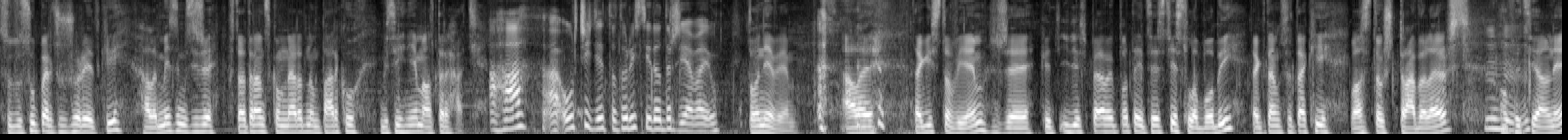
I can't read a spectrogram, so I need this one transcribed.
Sú tu super čučoriedky, ale myslím si, že v Tatranskom národnom parku by si ich nemal trhať. Aha, a určite to turisti dodržiavajú. To neviem. Ale takisto viem, že keď ideš práve po tej ceste slobody, tak tam sú takí vlastne to už travelers mm-hmm. oficiálne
